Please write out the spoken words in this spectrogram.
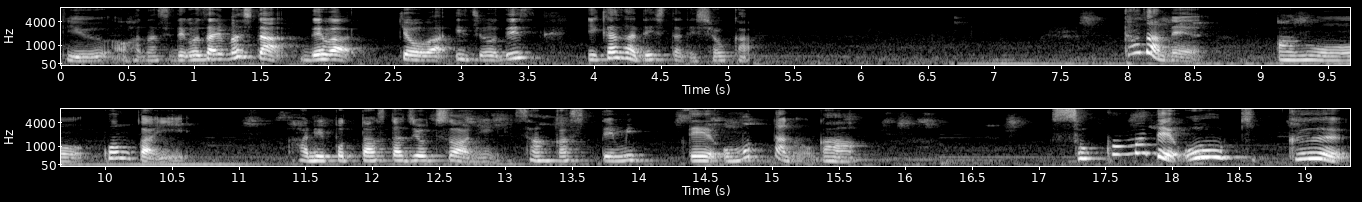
ていうお話でございました。では今日は以上です。いかがでしたでしょうか？ただねあの今回ハリー・ポッタースタジオツアーに参加してみて思ったのがそこまで大きく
